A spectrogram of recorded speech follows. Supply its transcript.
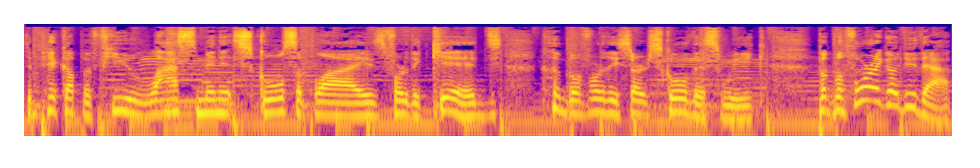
to pick up a few last minute school supplies for the kids before they start school this week. But before I go do that,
